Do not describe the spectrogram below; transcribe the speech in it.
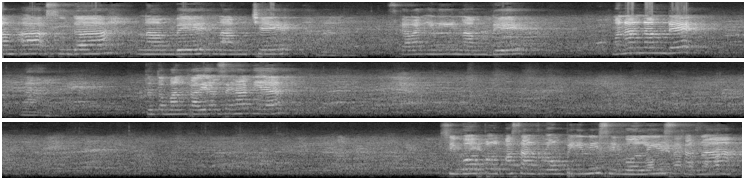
Enam A sudah, 6B, 6C. Nah, sekarang ini 6D. Mana 6D? Nah, itu teman kalian sehat ya. Simbol pelepasan rompi ini simbolis karena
